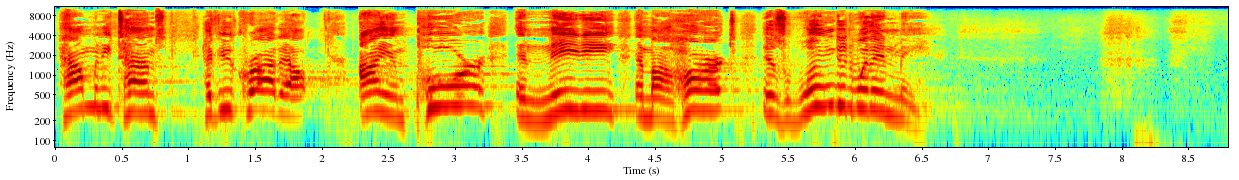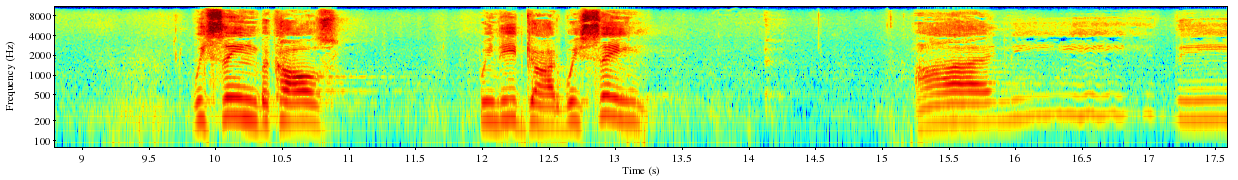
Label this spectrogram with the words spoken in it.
How many times have you cried out, I am poor and needy, and my heart is wounded within me? We sing because we need God. We sing, I need thee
